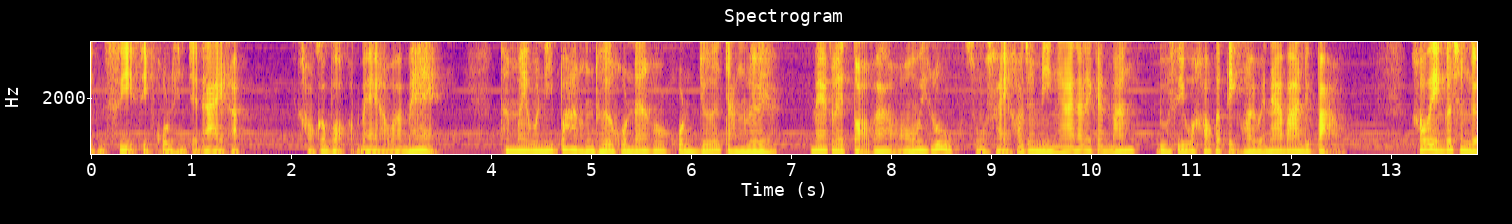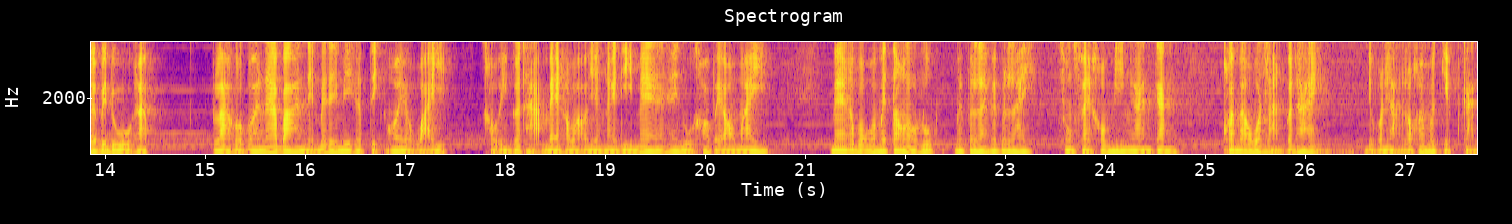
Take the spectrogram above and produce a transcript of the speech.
30-40 คนเห็นจะได้ครับ เขาก็บอกกับแม่ครับว่าแม่ทำไมวันนี้บ้านของเธอคนนั้นเขาคนเยอะจังเลยอะ แม่ก็เลยตอบว่าอ๋อลูกสงสัยเขาจะมีงานอะไรกันมั้งดูซิว่าเขากระติกห้อยไว้หน้าบ้านหรือเปล่า เขาเองก็ชะเง้อไปดูครับ ปรากฏว่าหน้าบ้านเนี่ยไม่ได้มีกระติกห้อยเอาไว้ เขาเองก็ถามแม่ครับว่าเอายังไงดีแม่ให้หนูเข้าไปเอาไหมแม่ก็บอกว่าไม่ต้องหรอกลูกไม่เป็นไรไม่เป็นไร สงสัยเขามีงานกัน ค่อยมาเอาวันหลังก็ได้ เดี๋ยววันหลังเราค่อยมาเก็บกัน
